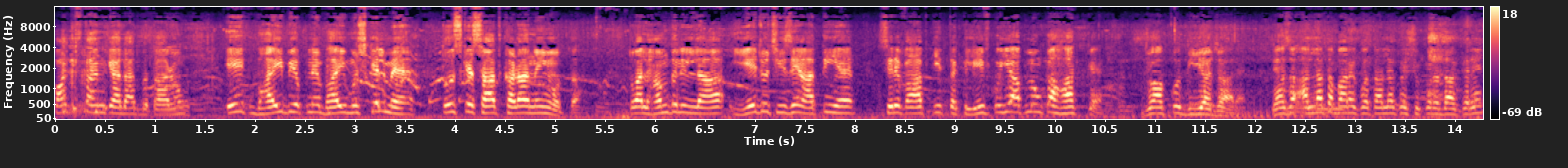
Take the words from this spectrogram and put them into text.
पाकिस्तान के हालात बता रहा हूँ, एक भाई भी अपने भाई मुश्किल में है तो उसके साथ खड़ा नहीं होता। तो अल्हम्दुलिल्लाह, ये जो चीज़ें आती हैं, सिर्फ़ आपकी तकलीफ़ को ये आप लोगों का हक है, जो आपको दिया जा रहा है। लिहाजा अल्लाह तबारक वाली का शुक्र अदा करें।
